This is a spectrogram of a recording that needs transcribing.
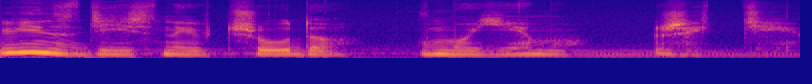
він здійснив чудо в моєму житті.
